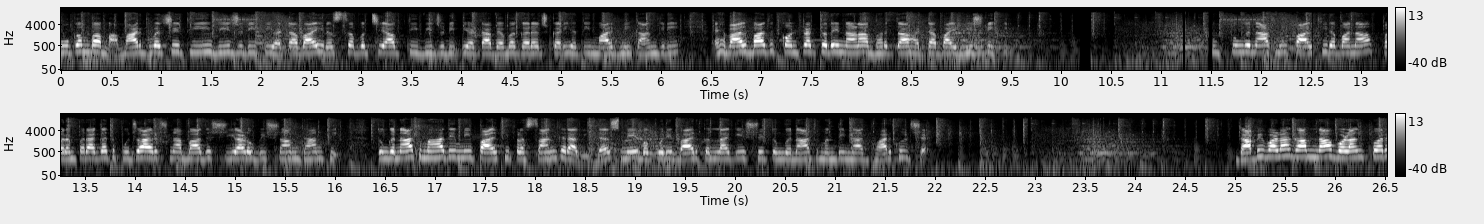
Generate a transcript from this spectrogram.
ગોગંબામાં. માર્ગ વચ્ચેથી વીજ ડીપી હટાવાઈ, રસ્તા વચ્ચે આવતી વીજ ડીપી હટાવ્યા વગર જ કરી હતી માર્ગની કામગીરી. અહેવાલ બાદ કોન્ટ્રાક્ટરે નાણાં ભરતા હટાવાઈ વીજ ડીપી. તુંગનાથની પાલખી રવાના. પરંપરાગત પૂજા અર્ચના બાદ શિયાળુ વિશ્રામ ધામથી તુંગનાથ મહાદેવની પાલખી પ્રસ્થાન કરાવી. દસ મે બપોરે બાર કલાકે શ્રી તુંગનાથ મંદિરના દ્વાર ખુલશે. ડાબેવાડા ગામના વળાંક પર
